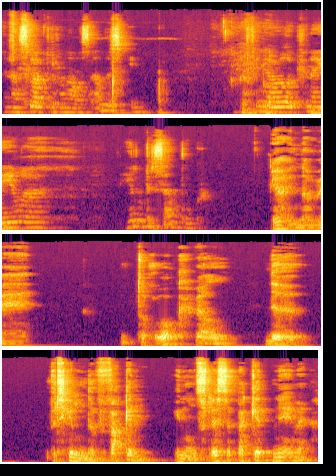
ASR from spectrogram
En dan sluipt er van alles anders in. Ik vind dat wel ik vind dat heel, eh, heel interessant ook. Ja, en dat wij toch ook wel de verschillende vakken in ons lessenpakket nemen,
